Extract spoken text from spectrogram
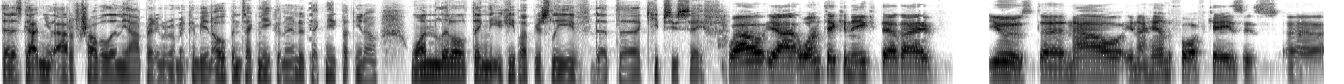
that has gotten you out of trouble in the operating room? It can be an open technique or an endo technique, but you know, one little thing that you keep up your sleeve that uh, keeps you safe. Well, yeah, one technique that I've used uh, now in a handful of cases uh,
